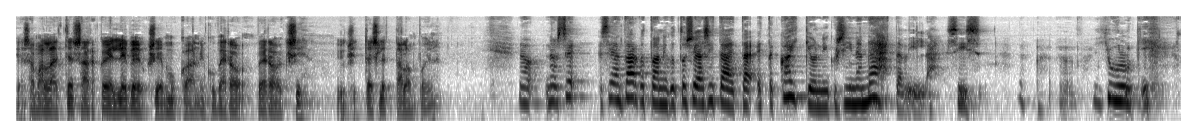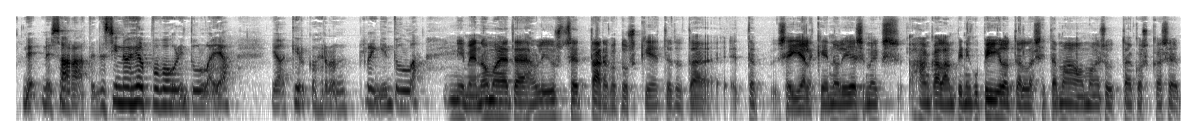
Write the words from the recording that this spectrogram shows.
ja samalla näiden sarkojen leveyksien mukaan niin kuin vero, veroiksi yksittäisille talonpojille. No, no se, sehän tarkoittaa niin kuin tosiaan sitä, että, että kaikki on niin kuin siinä nähtävillä, siis julki ne, ne sarat, että siinä on helppo voudin tulla ja ja kirkkoherran ringin tulla. Nimenomaan, ja tämähän oli just se tarkoituskin, että, tota, että sen jälkeen oli esimerkiksi hankalampi niin kuin piilotella sitä maaomaisuutta, koska se,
